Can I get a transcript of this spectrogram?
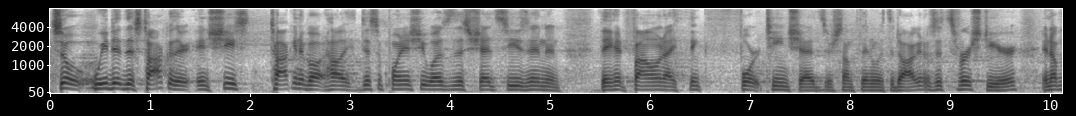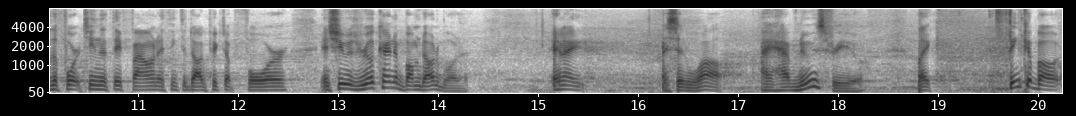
so we did this talk with her, and she's talking about how disappointed she was this shed season, and they had found, I think, 14 sheds or something with the dog, and it was its first year. And of the 14 that they found, I think the dog picked up four, and she was real kind of bummed out about it. And I, I said, well, I have news for you. Like, think about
